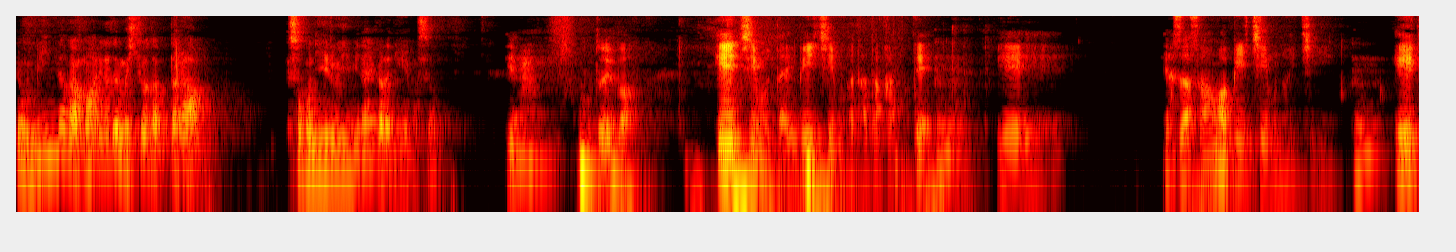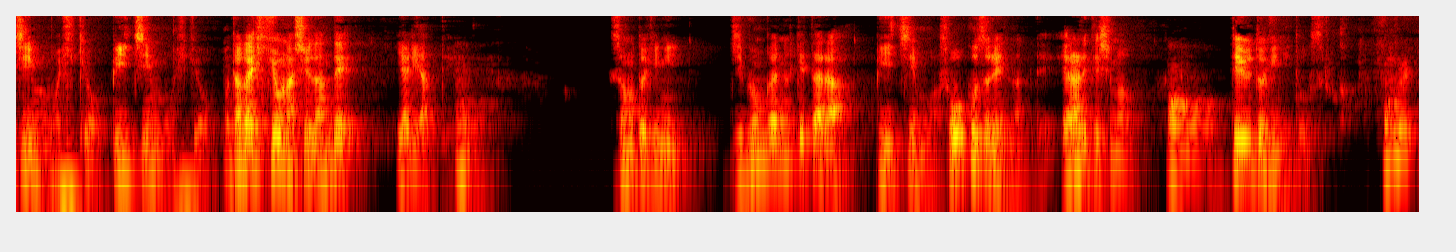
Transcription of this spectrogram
でもみんなが周りが全部卑怯だったら、そこにいる意味ないから逃げますよ。いやうん例えば、A チーム対 B チームが戦って、うん。えー、安田さんは B チームの一員。うん。A チームも卑怯、B チームも卑怯。お互い卑怯な手段でやり合っている。うん。その時に自分が抜けたら B チームは総崩れになってやられてしまう。っていう時にどうするか。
